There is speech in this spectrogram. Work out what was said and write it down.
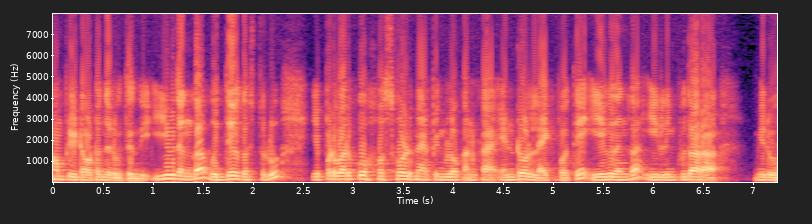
కంప్లీట్ అవడం జరుగుతుంది. ఈ విధంగా ఉద్యోగస్తులు ఇప్పటి వరకు హౌస్ హోల్డ్ మ్యాపింగ్లో కనుక ఎన్రోల్ లేకపోతే ఈ విధంగా ఈ లింక్ ద్వారా మీరు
